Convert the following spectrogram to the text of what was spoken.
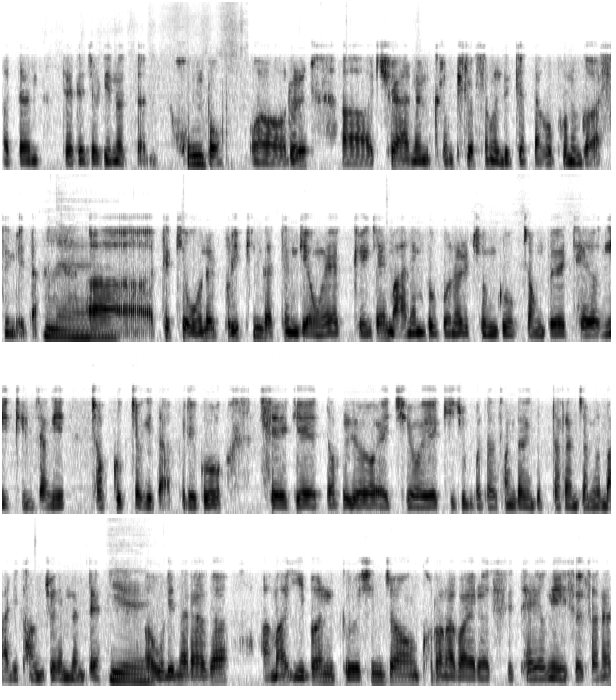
어떤 대대적인 어떤 홍보를 어, 취하는 그런 필요성을 느꼈다고 보는 것 같습니다. 네. 어, 특히 오늘 브리핑 같은 경우에 굉장히 많은 부분을 중국 정부의 대응이 굉장히 적극적이다. 그리고 세계 WHO의 기준보다 상당히 높다는 점을 많이 강조했는데 예. 어, 우리나라 가 아마 이번 그 신종 코로나 바이러스 대응에 있어서는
